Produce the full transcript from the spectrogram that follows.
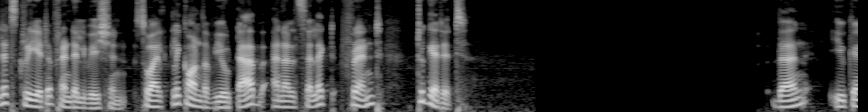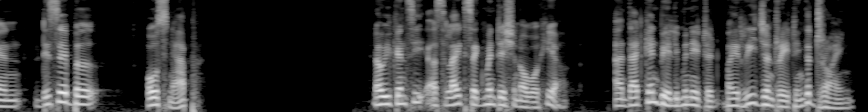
Let's create a front elevation. So I'll click on the view tab and I'll select front to get it. Then you can disable OSNAP. Now you can see a slight segmentation over here and that can be eliminated by regenerating the drawing.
